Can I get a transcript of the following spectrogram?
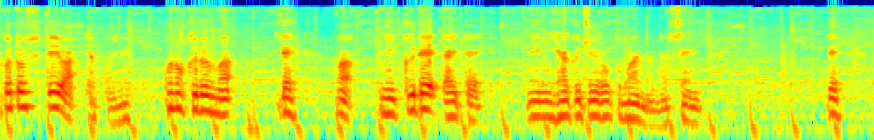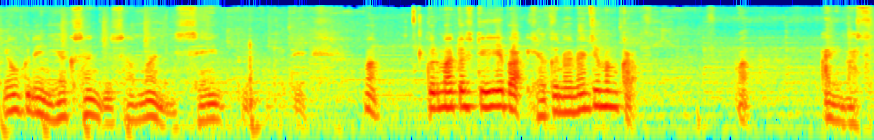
格としてはやっぱりねこの車でまあ肉でだいたいね216万7000円。で4区で233万2000円ということでまあ車として言えば170万からまああります。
